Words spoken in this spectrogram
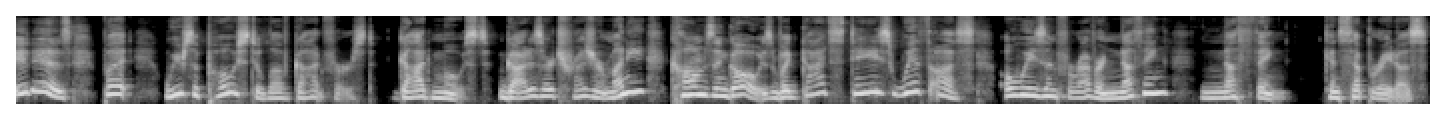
It is. But we're supposed to love God first, God most. God is our treasure. Money comes and goes, but God stays with us always and forever. Nothing, nothing can separate us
